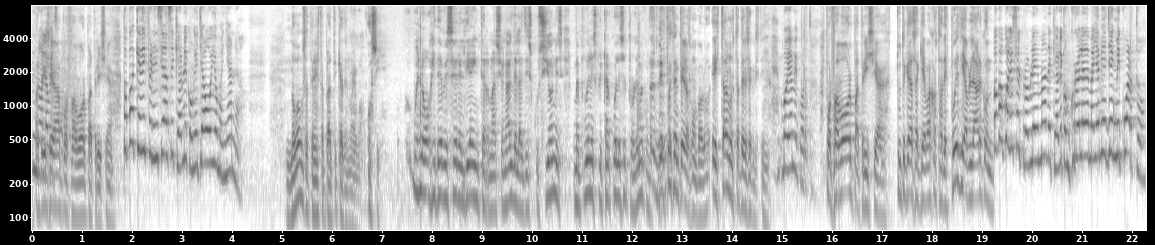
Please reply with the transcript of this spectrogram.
no la voy a Patricia, por favor, Patricia. Papá, ¿qué diferencia hace que hable con ella hoy o mañana? No vamos a tener esta plática de nuevo, ¿o sí? Bueno, hoy debe ser el Día Internacional de las Discusiones. ¿Me pueden explicar cuál es el problema con ustedes? Después te enteras, Juan Pablo. ¿Está o no está Teresa Cristina? Voy a mi cuarto. Por favor, Patricia, tú te quedas aquí abajo hasta después de hablar con... Papá, ¿cuál es el problema de que hable con Cruella de Miami allá en mi cuarto?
